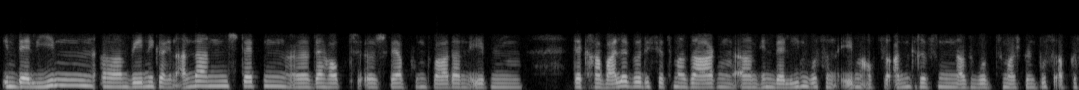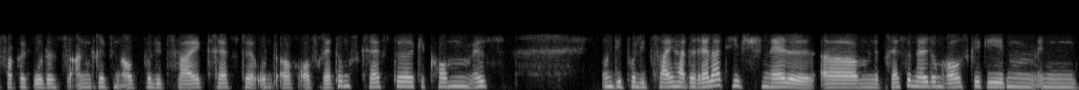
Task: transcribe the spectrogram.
in Berlin, äh, weniger in anderen Städten. Äh, der Hauptschwerpunkt war dann eben der Krawalle, würde ich jetzt mal sagen, ähm, in Berlin, wo es dann eben auch zu Angriffen, also wo zum Beispiel ein Bus abgefackelt wurde, zu Angriffen auf Polizeikräfte und auch auf Rettungskräfte gekommen ist. Und die Polizei hatte relativ schnell ähm, eine Pressemeldung rausgegeben, in,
